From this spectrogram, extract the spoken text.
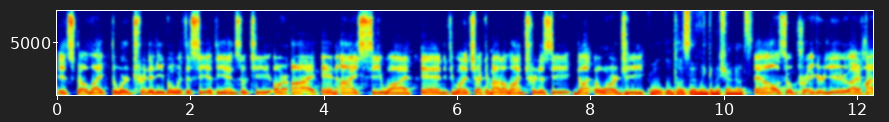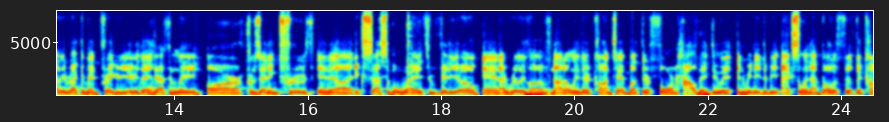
It's spelled like the word Trinity, but with a C at the end. So T R I N I C Y. And if you want to check them out online, trinicy.org. We'll, we'll post a link in the show notes. Uh, also, PragerU. I highly recommend PragerU. They definitely are presenting truth in an accessible way through video. And I really mm-hmm. love not only their content, but their form, how they do it. And we need to be excellent excellent at both the, the content,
